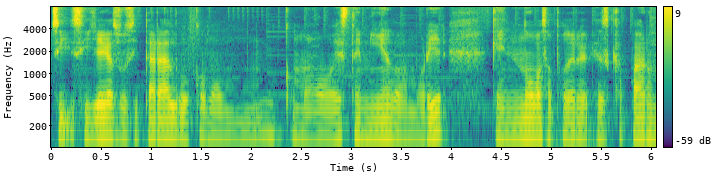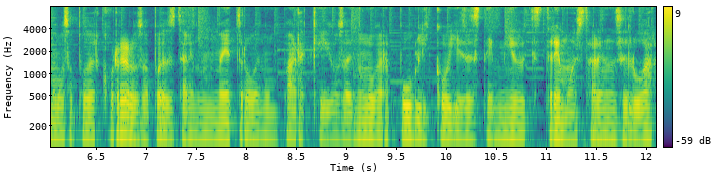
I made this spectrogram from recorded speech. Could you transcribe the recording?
si, si, llega a suscitar algo como, este miedo a morir, que no vas a poder escapar o no vas a poder correr, o sea, puedes estar en un metro, en un parque, o sea, en un lugar público y es este miedo extremo a estar en ese lugar.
